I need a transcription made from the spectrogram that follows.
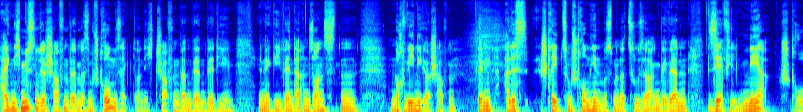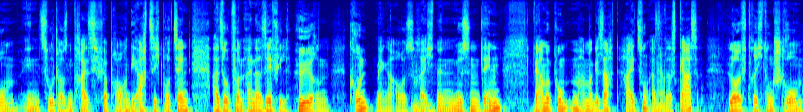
eigentlich müssen wir es schaffen, wenn wir es im Stromsektor nicht schaffen, dann werden wir die Energiewende ansonsten noch weniger schaffen. Denn alles strebt zum Strom hin, muss man dazu sagen. Wir werden sehr viel mehr Strom in 2030 verbrauchen. Die 80 Prozent also von einer sehr viel höheren Grundmenge ausrechnen mhm. müssen. Denn Wärmepumpen, haben wir gesagt, Heizung, also ja. das Gas läuft Richtung Strom.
